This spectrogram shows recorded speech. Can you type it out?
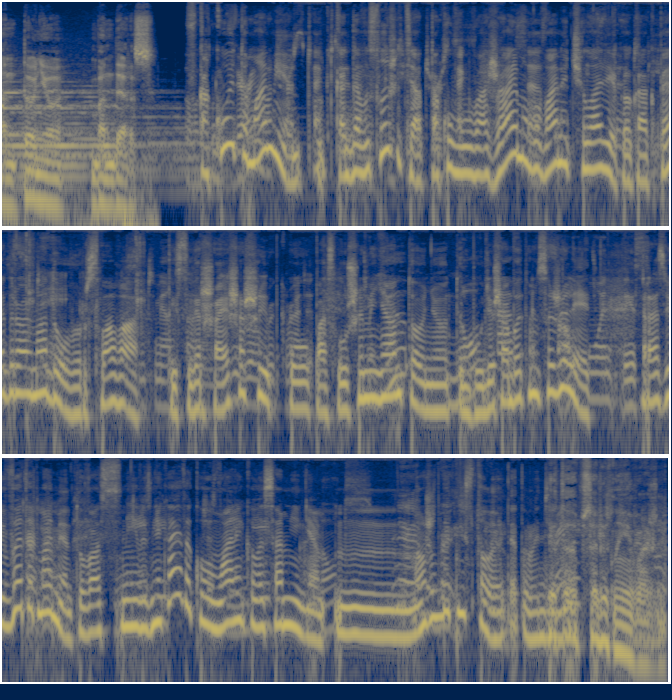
Антонио Бандерас какой-то момент, когда вы слышите от такого уважаемого вами человека, как Педро Альмадовар, слова «Ты совершаешь ошибку, послушай меня, Антонио, ты будешь об этом сожалеть». Разве в этот момент у вас не возникает такого маленького сомнения? Может быть, не стоит этого делать? Это абсолютно не важно.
